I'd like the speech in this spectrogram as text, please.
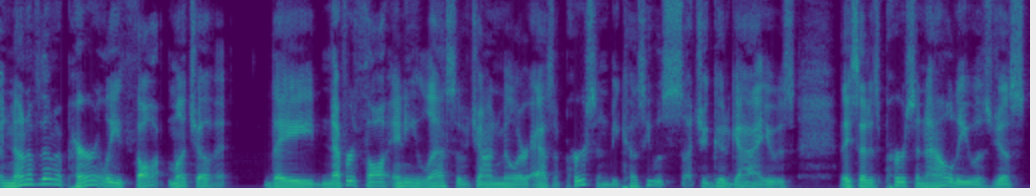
none of them apparently thought much of it. They never thought any less of John Miller as a person because he was such a good guy. He was, they said his personality was just,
